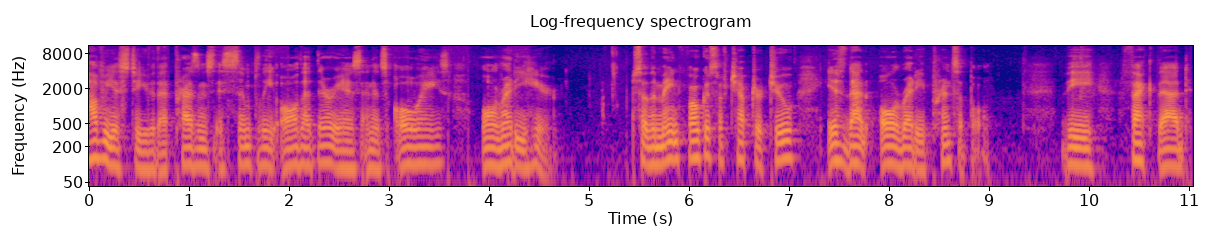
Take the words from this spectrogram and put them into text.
obvious to you that presence is simply all that there is and it's always already here. So the main focus of chapter 2 is that already principle. The fact that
